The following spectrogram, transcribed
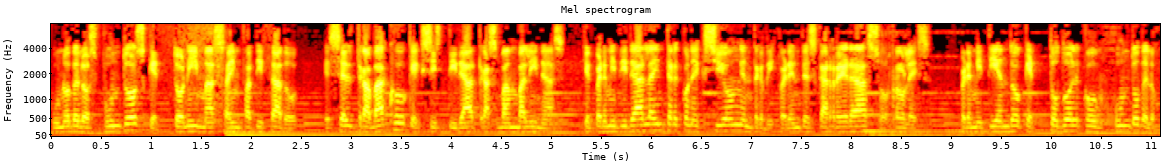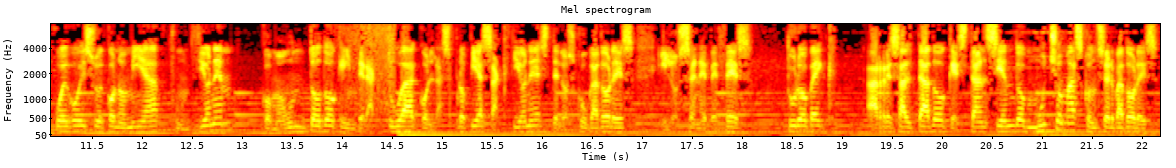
Uno de los puntos que Tony más ha enfatizado es el trabajo que existirá tras bambalinas que permitirá la interconexión entre diferentes carreras o roles, permitiendo que todo el conjunto del juego y su economía funcionen como un todo que interactúa con las propias acciones de los jugadores y los NPCs. Turovek ha resaltado que están siendo mucho más conservadores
